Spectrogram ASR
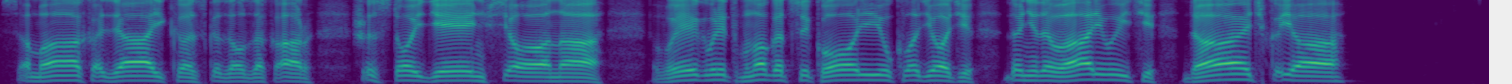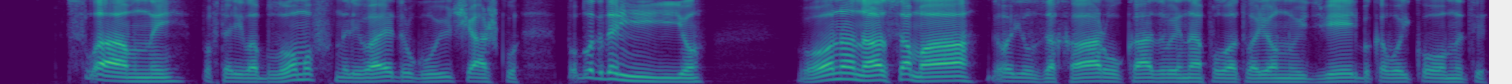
«Сама хозяйка», — сказал Захар. «Шестой день все она. Вы, — говорит, — много цикорию кладете, да не довариваете. Дайте-ка я». «Славный», — повторил Обломов, наливая другую чашку. «Поблагодари ее». «Вон она сама», — говорил Захар, указывая на полуотворенную дверь боковой комнаты.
